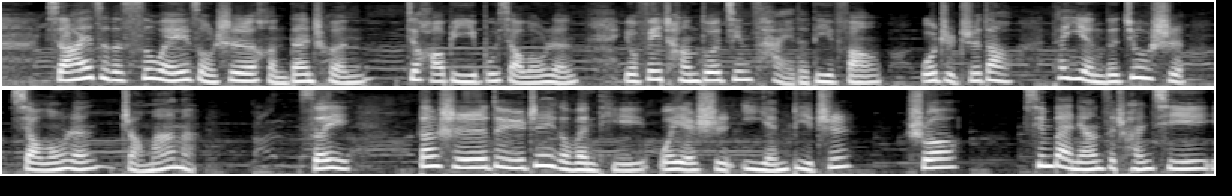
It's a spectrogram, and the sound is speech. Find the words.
小孩子的思维总是很单纯，就好比一部小龙人，有非常多精彩的地方。我只知道他演的就是小龙人找妈妈，所以。当时对于这个问题，我也是一言蔽之，说《新白娘子传奇》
